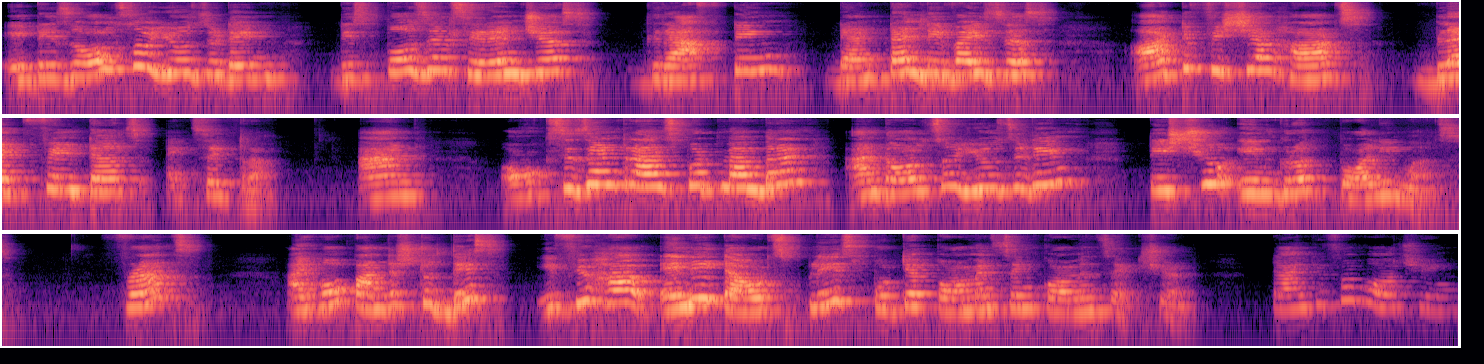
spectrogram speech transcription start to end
it is also used in disposal syringes, grafting, dental devices, artificial hearts, blood filters, etc. And oxygen transport membrane and also used in tissue ingrowth polymers. Friends, I hope understood this. If you have any doubts, please put your comments in comment section. Thank you for watching.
